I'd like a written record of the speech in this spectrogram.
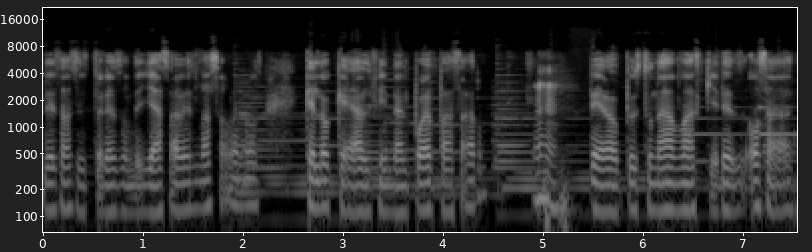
de esas historias donde ya sabes más o menos qué es lo que al final puede pasar. Pero pues tú nada más quieres, o sea,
